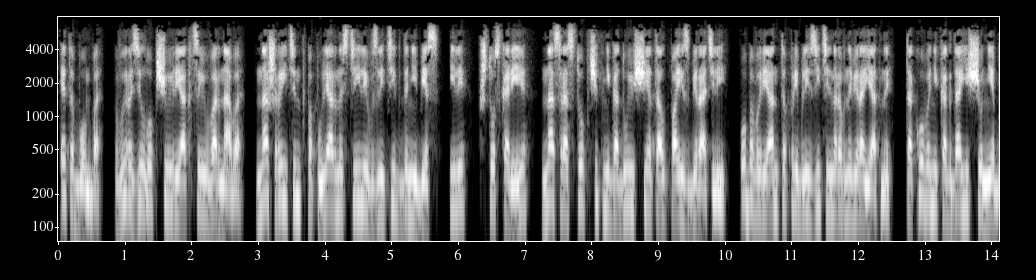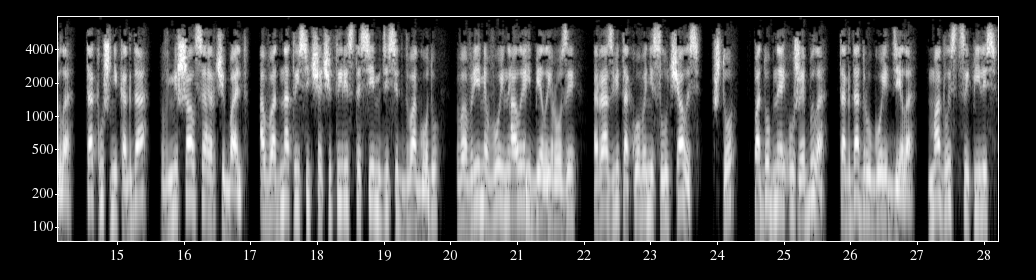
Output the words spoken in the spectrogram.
«Это бомба», — выразил общую реакцию Варнава. «Наш рейтинг популярности или взлетит до небес, или, что скорее, нас растопчет негодующая толпа избирателей. Оба варианта приблизительно равновероятны. Такого никогда еще не было. Так уж никогда, вмешался Арчибальд. А в 1472 году, во время войны Алой и Белой Розы, разве такого не случалось? Что? Подобное уже было, тогда другое дело. Маглы сцепились,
